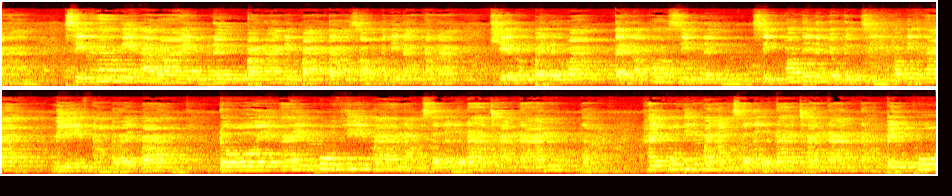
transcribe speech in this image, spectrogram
อ่าสินห้ามีอะไรหนึ่งปานาติปาตาสองอธินาฐานะ ขียนลงไปเลยว่า แต่ละข้อสินหนึ่งสินข้อที่หนึ่งจนถึงสินข้อที่ห้ามีอะไรบ้าง โดยให้ผู้ที่มานำเสนอหน้าชั้นนั้นนะให้ผู้ที่มานำเสนอหน้าชั้นนั้นนะเป็นผู้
